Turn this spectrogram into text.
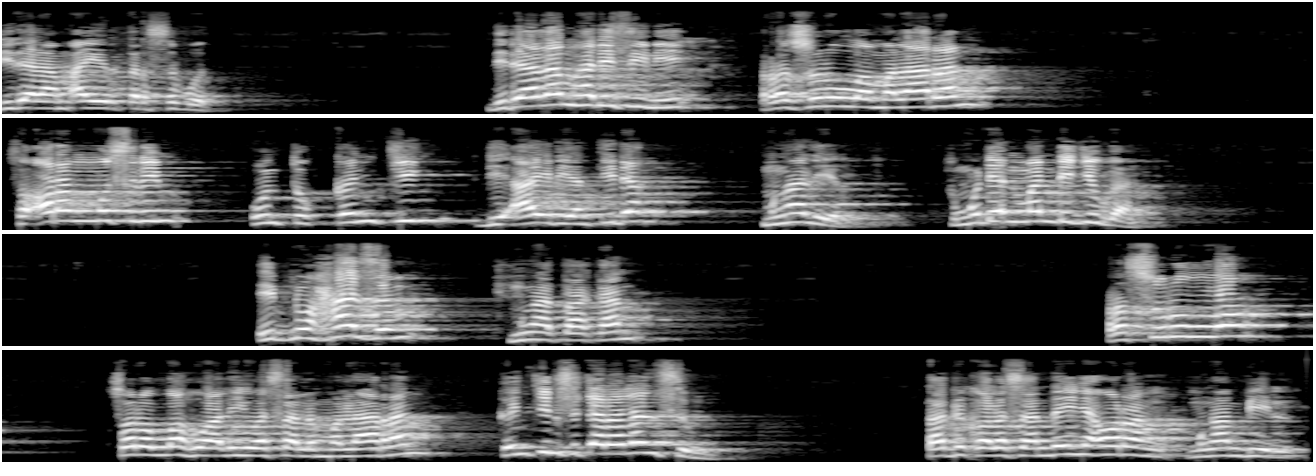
di dalam air tersebut. Di dalam hadis ini Rasulullah melarang seorang muslim untuk kencing di air yang tidak mengalir. Kemudian mandi juga. Ibnu Hazm mengatakan Rasulullah Shallallahu Alaihi Wasallam melarang kencing secara langsung. Tapi kalau seandainya orang mengambil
